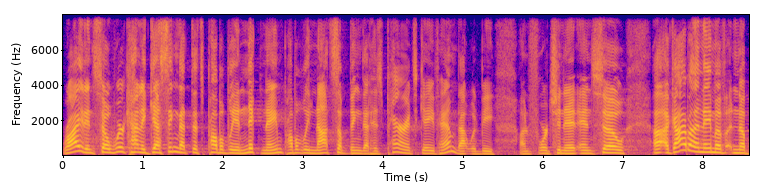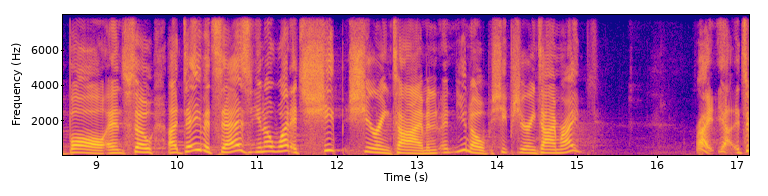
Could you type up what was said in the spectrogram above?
right? And so we're kind of guessing that that's probably a nickname, probably not something that his parents gave him. That would be unfortunate. And so uh, a guy by the name of Nabal. And so uh, David says, you know what? It's sheep shearing time. And, and you know sheep shearing time, right? Right, yeah, it's a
